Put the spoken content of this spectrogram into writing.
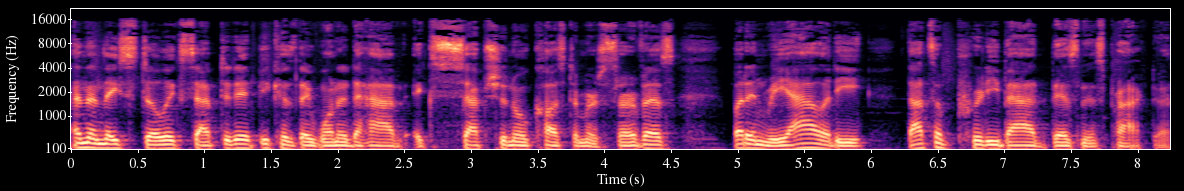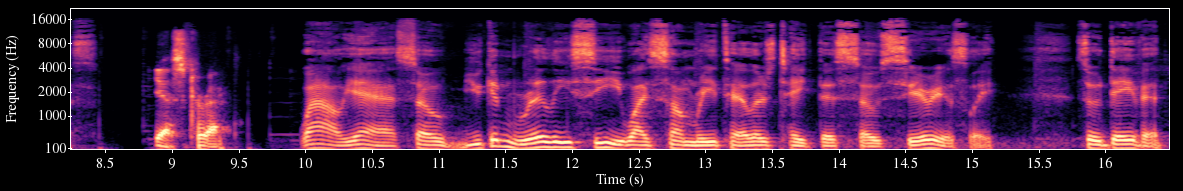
and then they still accepted it because they wanted to have exceptional customer service. But in reality, that's a pretty bad business practice. Yes, correct. Wow, yeah. So you can really see why some retailers take this so seriously. So, David,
